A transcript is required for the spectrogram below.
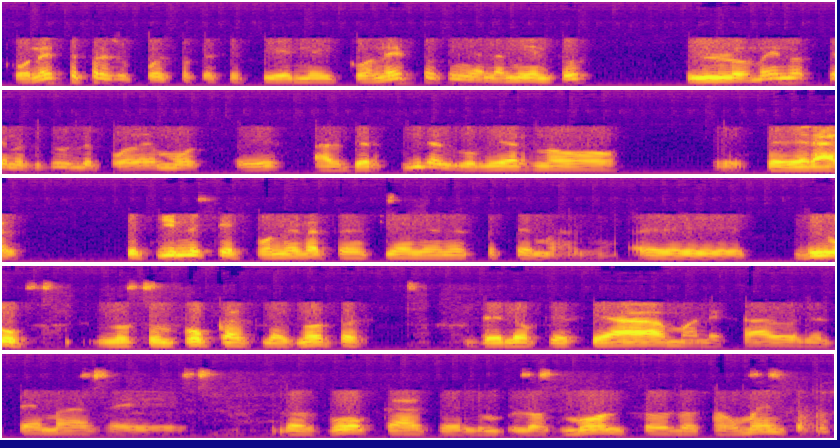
con este presupuesto que se tiene y con estos señalamientos, lo menos que nosotros le podemos es advertir al gobierno eh, federal que tiene que poner atención en este tema. Eh, digo, no son pocas las notas de lo que se ha manejado en el tema de los bocas, de los montos, los aumentos,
